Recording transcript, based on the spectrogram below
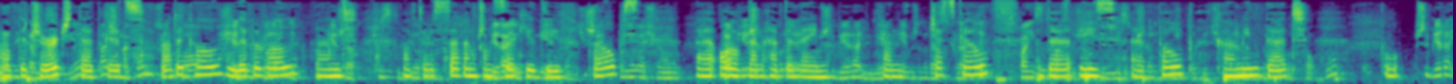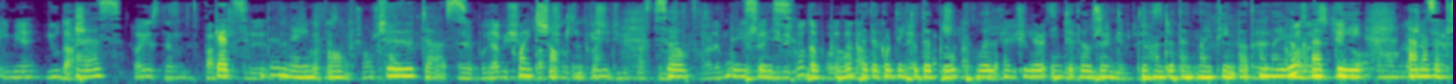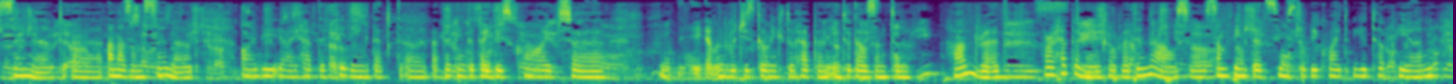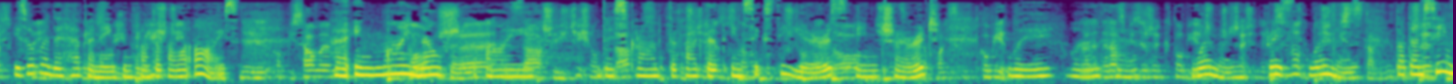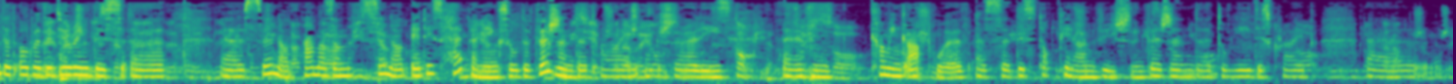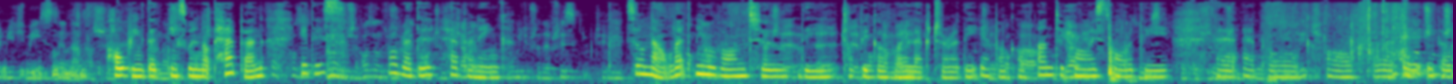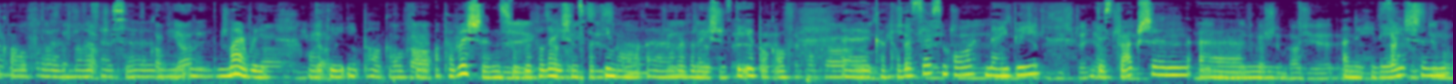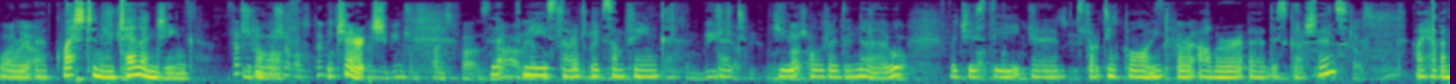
of the church that gets radical, liberal, and papieżach wszyscy biorą- after seven consecutive popes, uh, all of them have the name przybiera imię. Wiem, że teraz Francesco. tych z Państwa, There którzy o tym is a pope coming that. Przybiera imię Judasza. To jest ten papież, gets który the name zgodnie z tą of książką Judas. pojawi się Quite w shocking, right? So. Ale this że is niewygoda the polega book na that tym, according to the book na to, co will appear in obecnie w Rzymie, w czasie 2219. But when I look at the amazońskiego, to mam wrażenie, Amazon Synod, uh, Amazon Synod, I, be, I have the feeling that uh, everything that I described, uh, tylko formą, and which is going to happen in negatywnej 2200 are happening already now. So something that seems to be quite utopian is already happening in front of our eyes. Uh, in my novel, I described the fact that in 60 years in church we will have widzę, że kto wie, czy w women, priest synodu to się women. But I'm seeing that already during this uh, uh, synod, Amazon synod, it is happening. So the vision that I'm actually um, coming up with as a dystopian vision, vision that we describe no, wygląda na to, że uh, hoping that things will not happen, it is already happening. So now let me move on to the topic of my lecture, the epoch of Antichrist or the uh, epoch of uh, epoch of uh, Mary or the epoch of apparitions or revelations, Fatima revelations, the epoch of Catholicism or maybe destruction, um, annihilation or questioning, challenging Of the church. pewnie większość z Państwa zna, Let me start with something that you already know, which is the uh, starting point for our uh, discussions. I have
